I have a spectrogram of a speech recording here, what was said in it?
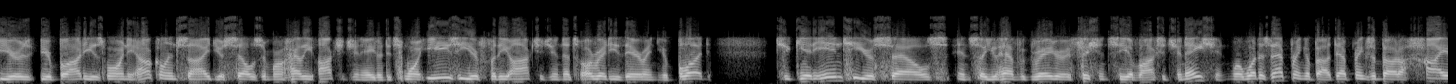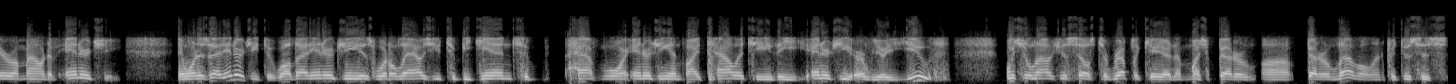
your your body is more on the alkaline side, your cells are more highly oxygenated. It's more easier for the oxygen that's already there in your blood to get into your cells, and so you have a greater efficiency of oxygenation. Well, what does that bring about? That brings about a higher amount of energy. And what does that energy do? Well, that energy is what allows you to begin to have more energy and vitality, the energy of your youth, which allows your cells to replicate at a much better uh, better level and produces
